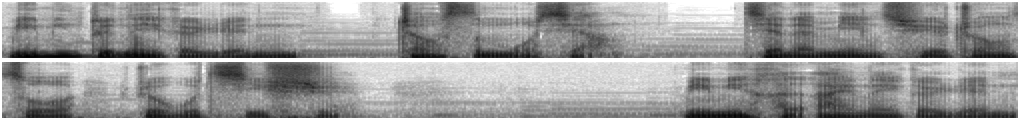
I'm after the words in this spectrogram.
明明对那个人朝思暮想。”见了面却装作若无其事。明明很爱那个人，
